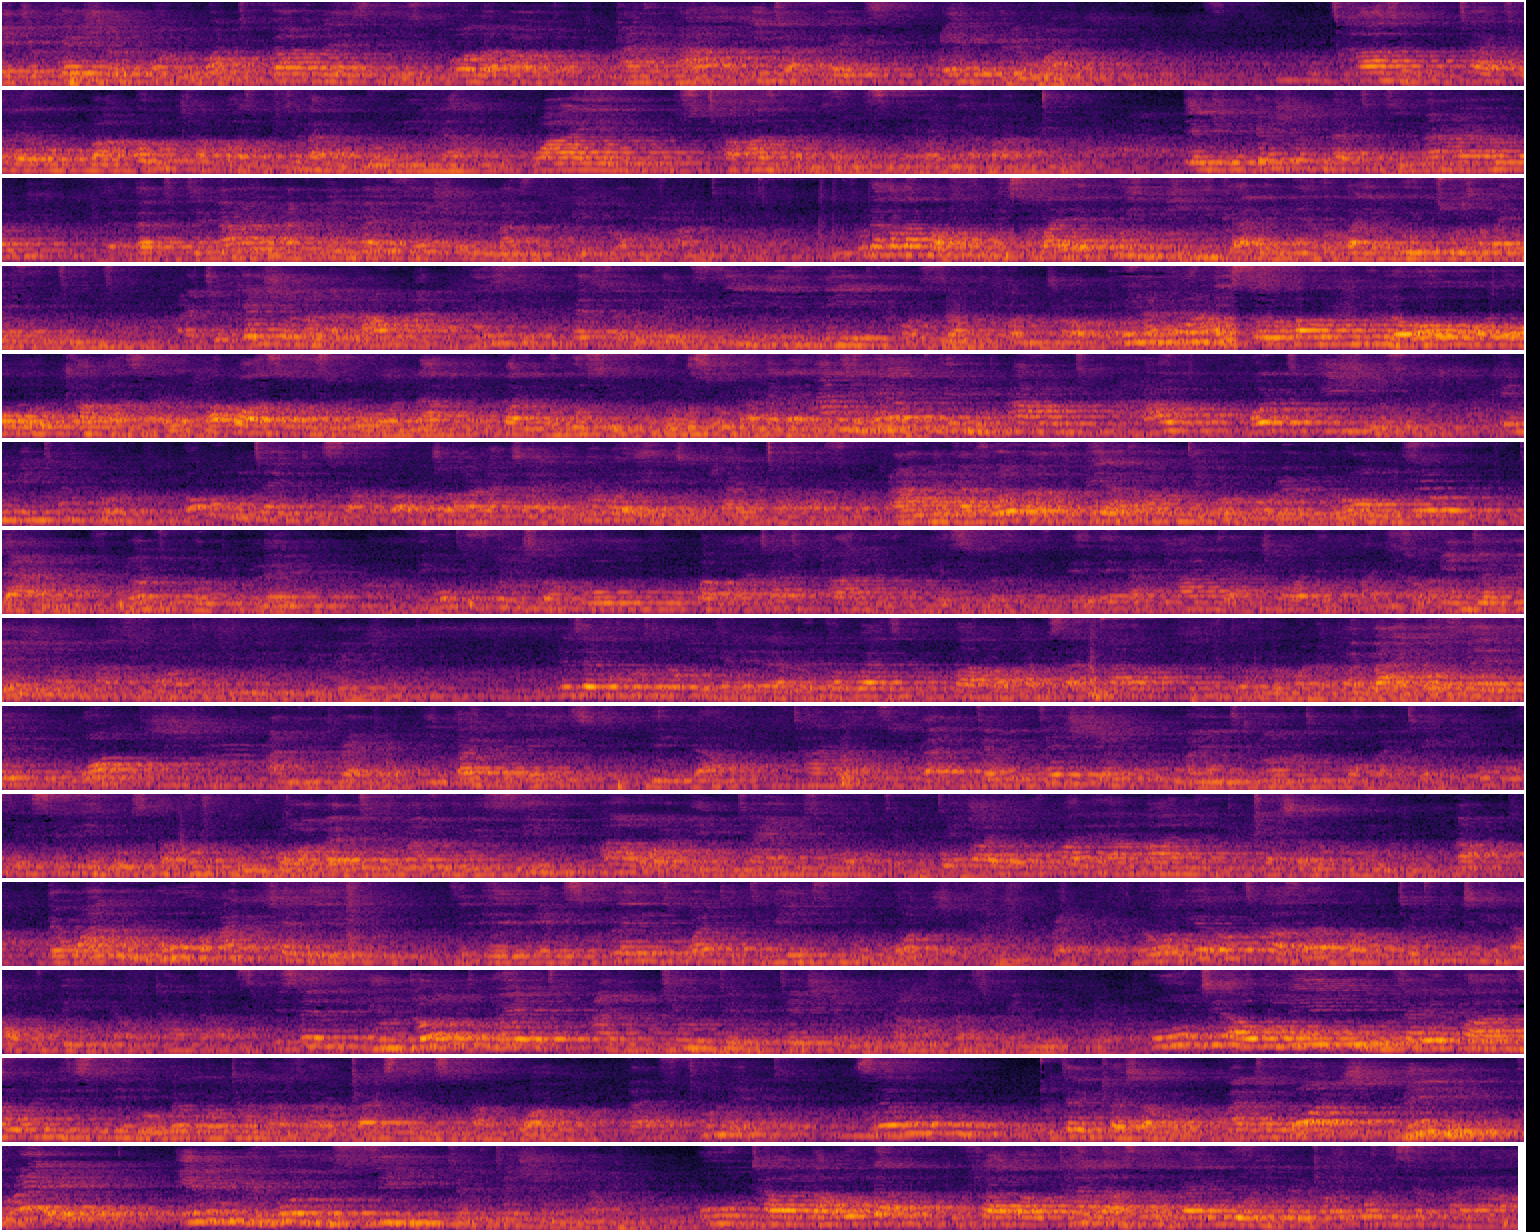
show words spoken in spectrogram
Education on what violence is all about and how it affects everyone. Kuchazwe kucacileyo ukuba olu xhaphazo luthela ngantoni na kwaye lusichaphazela njani singabanye abantu. Education that denial, that denial and minimization must be confronted. Funeka abantu bafundiswe bayeke meko okanye ukuyicutha. Education on how abusive person can see his need for self-control Imfundiso uba lowo oxhaphazayo akwazi ukuzibona okanye nokuzongamela and help him out how what issues can be tackled. Ukumncedisa ukuba ujongana njani nemeko enje xa ixhaphazeka. And as well as be accountable for the wrongs done, not put blame. Ukufundiswa komntu ukuba makathathe uxanduva ngezinto ezenzileyo engakhange atshone ngabanye So intervention has more to do with prevention. Into ethetha ukuthi lokungenelela kule kwenza ukuba mawuhambisani xa The. Bible says, watch and pray ibhayibhile ke ithi linda thandaza that temptation might not overtake you, ukuze isilingo singakudluli or that you must receive power in times of temptation. ufumane amandla ngexesha lokulinda Now, the one who actually explains what it means to watch and pray, lo ke ochazayo ukuba kuthetha ukuthina ukulinda uthandaza he says, you don't wait until temptation comes, that's when you pray. uthi awulindi uhlale phantsi ulinde isilingo ube khona uthandazayo xa isilingo siphambi kwakho That's too late. But watch, meaning pray, even before you see temptation coming. uthanda uhlala uthandaze ungekayiboni naxa ibonise phaya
